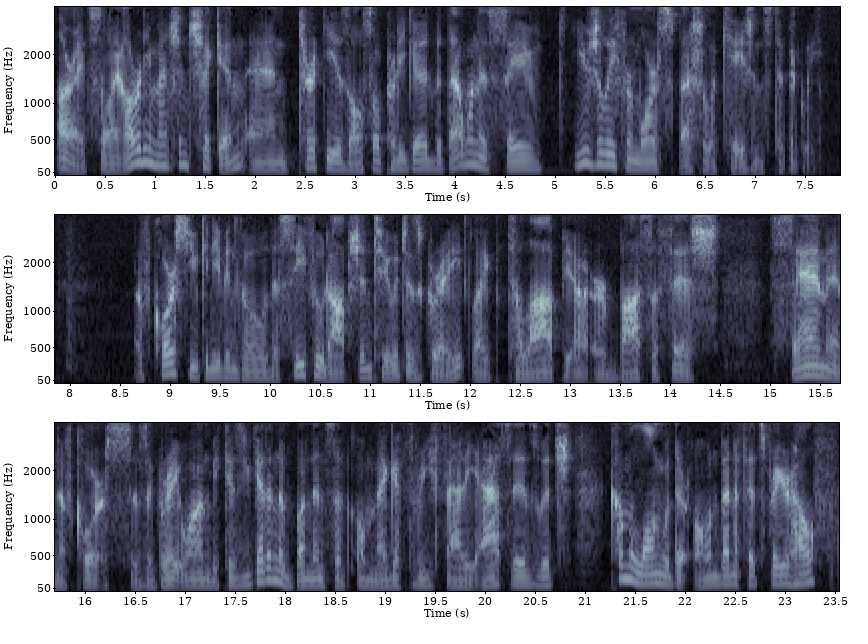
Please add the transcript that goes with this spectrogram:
All right, so I already mentioned chicken, and turkey is also pretty good, but that one is saved usually for more special occasions typically. Of course, you can even go the seafood option too, which is great, like tilapia or basa fish. Salmon, of course, is a great one because you get an abundance of omega 3 fatty acids, which come along with their own benefits for your health,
